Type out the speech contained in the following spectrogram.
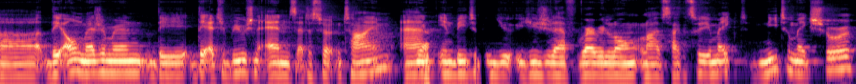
uh, the own measurement, the, the attribution ends at a certain time. And yeah. in B2B, you usually have very long life cycles. So you make, need to make sure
